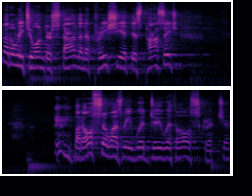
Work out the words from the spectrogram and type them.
not only to understand and appreciate this passage, but also as we would do with all Scripture.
